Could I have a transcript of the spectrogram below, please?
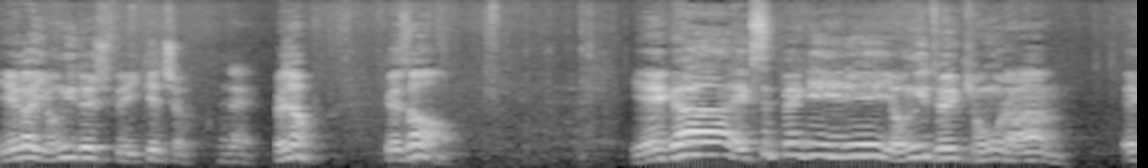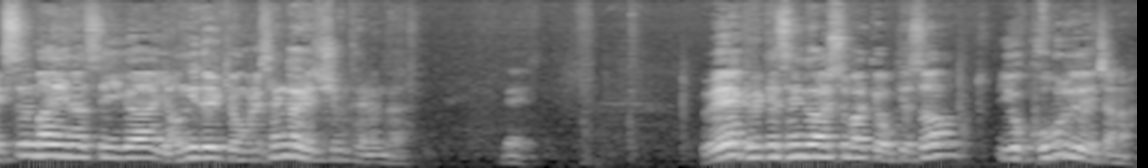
얘가 0이 될 수도 있겠죠. 네. 그죠? 그래서 얘가 x 빼기 1이 0이 될 경우랑 x 마이너스 2가 0이 될 경우를 생각해 주시면 되는 거야. 네. 왜 그렇게 생각할 수밖에 없겠어? 이거 곱으로 되어 있잖아.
